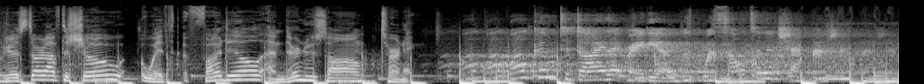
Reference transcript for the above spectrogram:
We're going to start off the show with Fadil and their new song, Turning. Welcome to Dialed Radio with, with Sultan and Shepard.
